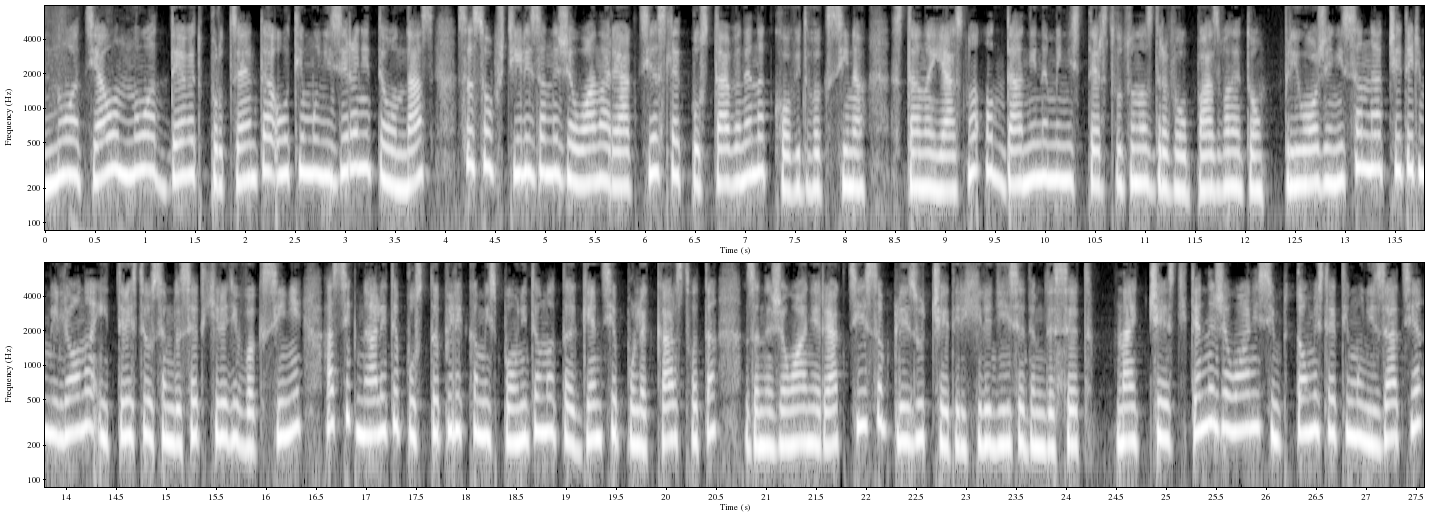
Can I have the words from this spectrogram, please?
0,09% от иммунизираните у нас са съобщили за нежелана реакция след поставяне на COVID-вакцина. Стана ясно от данни на Министерството на здравеопазването. Приложени са над 4 милиона и 380 хиляди вакцини, а сигналите поступили към Изпълнителната агенция по лекарствата за нежелани реакции са близо 4070. Най-честите нежелани симптоми след иммунизация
